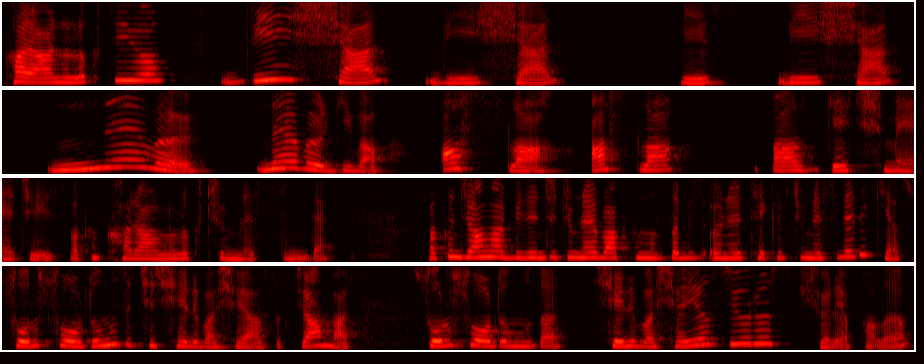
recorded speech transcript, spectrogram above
Kararlılık diyor. We shall, we shall, biz, we shall Never, never give up. Asla, asla vazgeçmeyeceğiz. Bakın kararlılık cümlesinde. Bakın canlar birinci cümleye baktığımızda biz öneri teklif cümlesi dedik ya. Soru sorduğumuz için şeli başa yazdık canlar. Soru sorduğumuzda şeli başa yazıyoruz. Şöyle yapalım.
